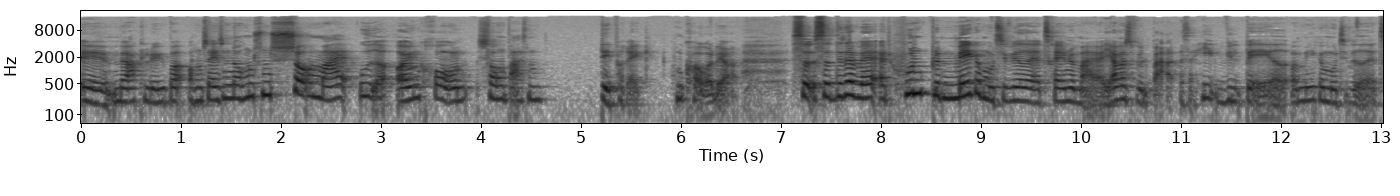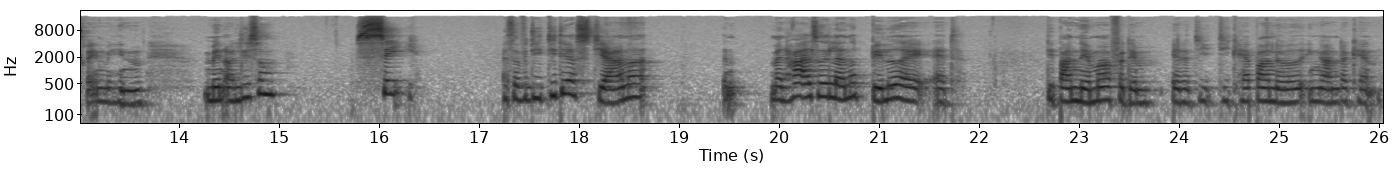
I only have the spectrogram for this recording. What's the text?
øh, mørk løber. Og hun sagde sådan, når hun sådan så mig ud af øjenkrogen, så var hun bare sådan, det er Perec. Hun kommer der. Så, så det der med, at hun blev mega motiveret af at træne med mig, og jeg var selvfølgelig bare altså, helt vildt beæret og mega motiveret af at træne med hende. Men at ligesom se, altså fordi de der stjerner, øhm, man har altid et eller andet billede af, at det er bare nemmere for dem, eller de, de kan bare noget, ingen andre kan.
